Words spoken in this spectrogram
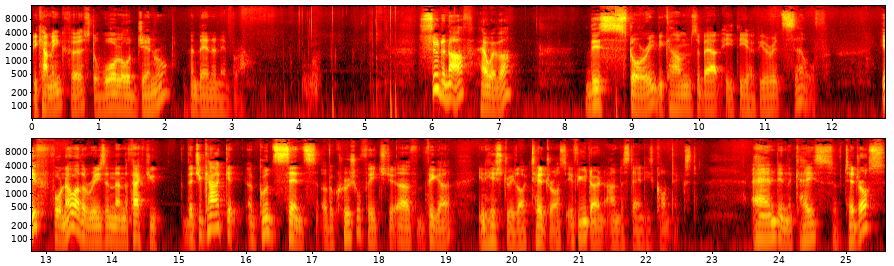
becoming first a warlord general and then an emperor. Soon enough, however, this story becomes about Ethiopia itself. If for no other reason than the fact you, that you can't get a good sense of a crucial feature, uh, figure in history like Tedros if you don't understand his context. And in the case of Tedros,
